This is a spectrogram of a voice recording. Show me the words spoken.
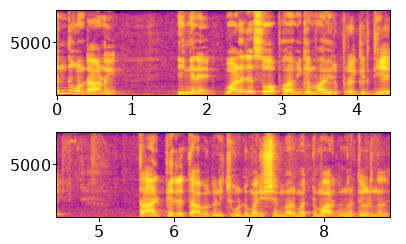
എന്തുകൊണ്ടാണ് ഇങ്ങനെ വളരെ സ്വാഭാവികമായൊരു പ്രകൃതിയെ താല്പര്യത്തെ അവഗണിച്ചുകൊണ്ട് മനുഷ്യന്മാർ മറ്റു മാർഗങ്ങൾ തേടുന്നത്?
